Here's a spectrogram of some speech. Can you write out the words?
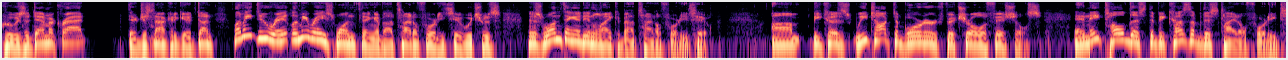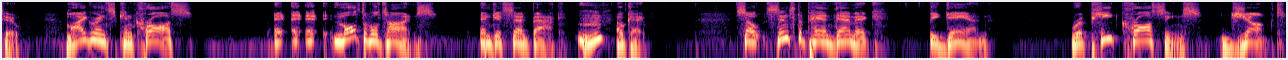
who's a Democrat? They're just not going to get it done. Let me do. Let me raise one thing about Title 42, which was there's one thing I didn't like about Title 42. Um, because we talked to Border Patrol officials, and they told us that because of this Title 42, migrants can cross eh, eh, eh, multiple times and get sent back. Mm-hmm. Okay. So since the pandemic began, repeat crossings jumped.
